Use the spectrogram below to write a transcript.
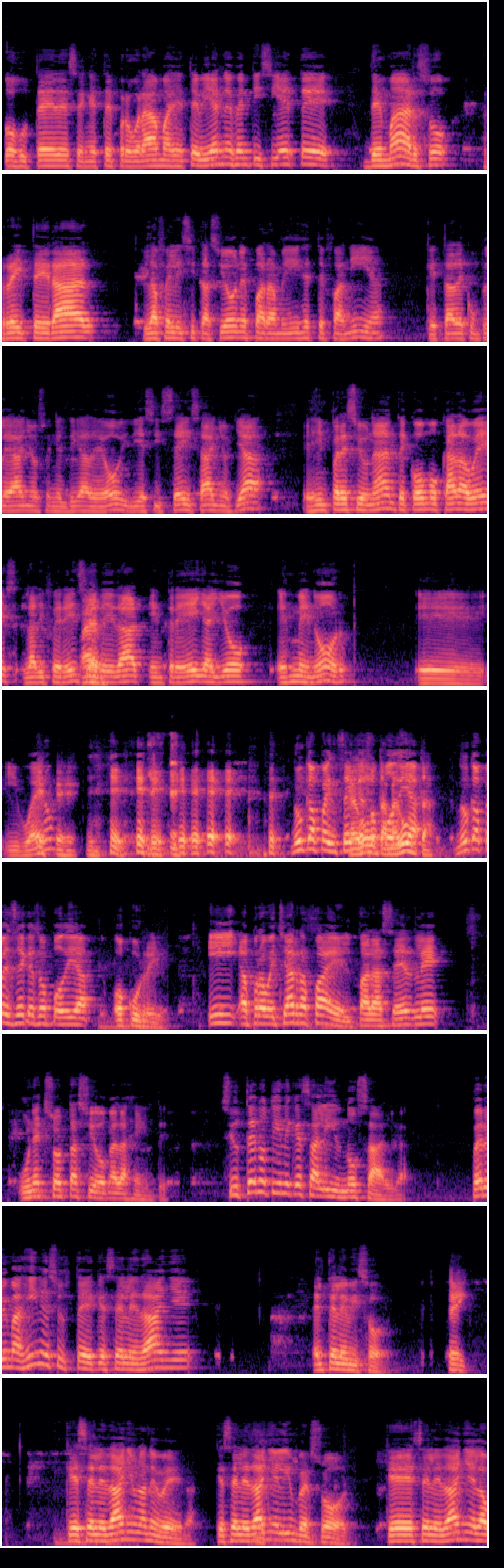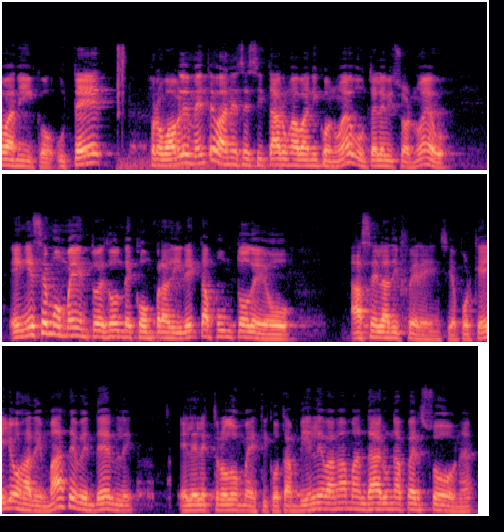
todos ustedes en este programa, este viernes 27 de marzo, reiterar las felicitaciones para mi hija Estefanía, que está de cumpleaños en el día de hoy, 16 años ya. Es impresionante cómo cada vez la diferencia de edad entre ella y yo es menor. Eh, y bueno, nunca pensé que eso podía, nunca pensé que eso podía ocurrir. Y aprovechar Rafael para hacerle una exhortación a la gente. Si usted no tiene que salir, no salga. Pero imagínese usted que se le dañe el televisor, que se le dañe una nevera, que se le dañe el inversor, que se le dañe el abanico. Usted probablemente va a necesitar un abanico nuevo, un televisor nuevo. En ese momento es donde compradirecta.do hace la diferencia, porque ellos además de venderle el electrodoméstico, también le van a mandar una persona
